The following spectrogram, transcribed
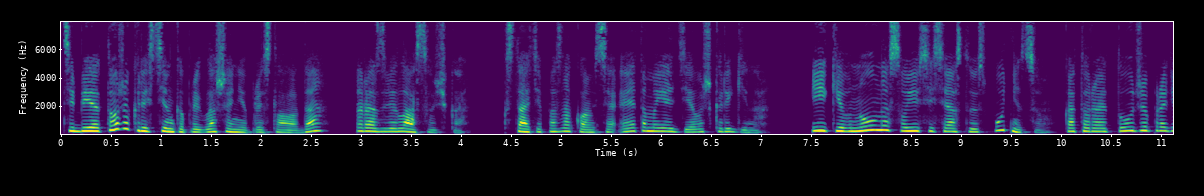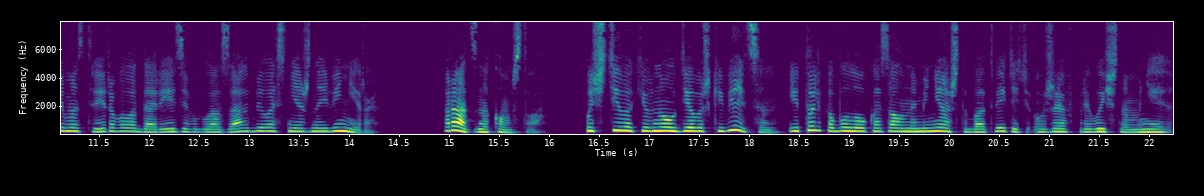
«Тебе тоже Кристинка приглашение прислала, да?» Развела сучка. Кстати, познакомься, это моя девушка Регина». И кивнул на свою сисястую спутницу, которая тут же продемонстрировала Дорезе в глазах белоснежные виниры. «Рад знакомству». Учтиво кивнул девушке Вельцин и только было указал на меня, чтобы ответить уже в привычном мне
